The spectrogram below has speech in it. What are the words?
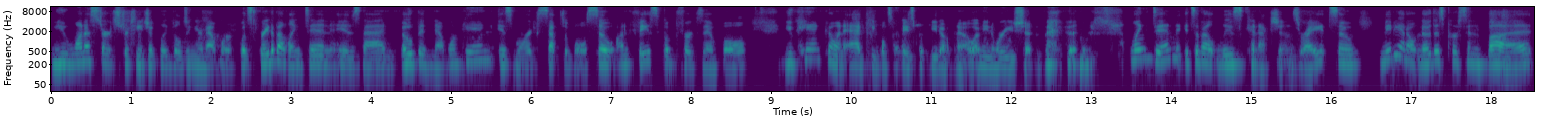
You want to start strategically building your network. What's great about LinkedIn is that open networking is more acceptable. So on Facebook, for example, you can't go and add people to Facebook you don't know. I mean, or you shouldn't. LinkedIn, it's about loose connections, right? So maybe I don't know this person, but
